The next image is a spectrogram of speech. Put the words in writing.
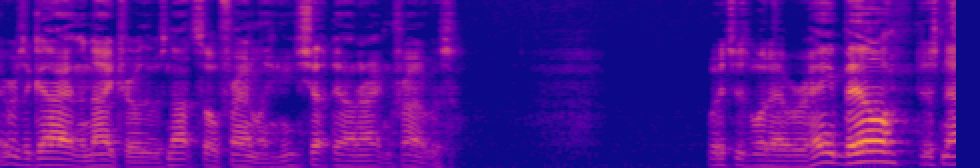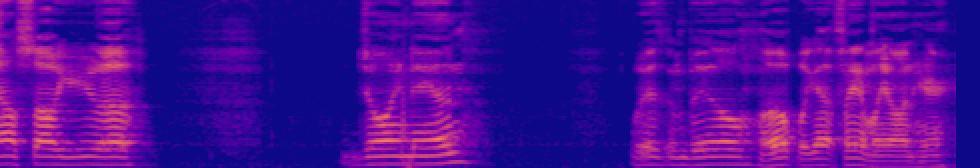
There was a guy in the Nitro that was not so friendly. He shut down right in front of us. Which is whatever. Hey, Bill. Just now saw you uh, joined in. Wisdom Bill. Oh, we got family on here.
